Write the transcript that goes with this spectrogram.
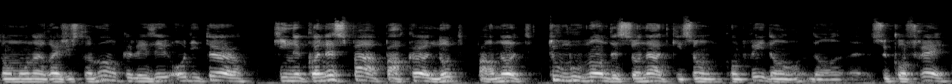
dans mon enregistrement, que les auditeurs qui ne connaissent pas par cœur, note par note, tout mouvement de sonate qui sont compris dans, dans ce coffret,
